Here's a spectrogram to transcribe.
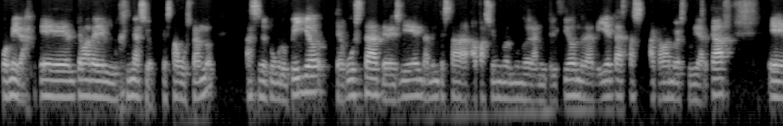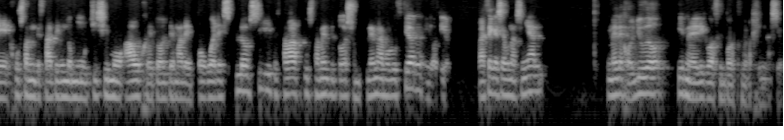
pues mira, eh, el tema del gimnasio te está gustando, has hecho tu grupillo, te gusta, te ves bien, también te está apasionando el mundo de la nutrición, de la dieta, estás acabando de estudiar CAF, eh, justamente está teniendo muchísimo auge todo el tema de Power Explosive, estaba justamente todo eso en plena evolución y digo, tío, parece que sea una señal, me dejo el judo y me dedico 100% al gimnasio.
